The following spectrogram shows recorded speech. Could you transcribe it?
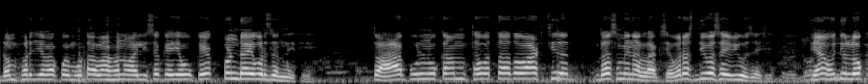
ડમ્ફર જેવા કોઈ મોટા વાહનો હાલી શકે એવું કંઈક પણ ડાયવર્ઝન નથી. તો આ પુલનું કામ થતા તો આઠથી દસ મહિના લાગશે. વર્ષ દિવસે વ્યૂ જાય છે. ત્યાં સુધી લોકો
